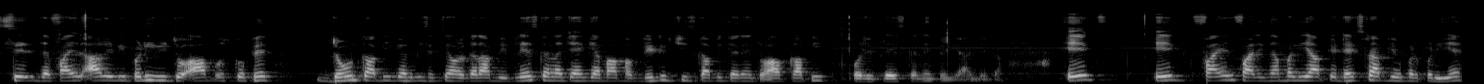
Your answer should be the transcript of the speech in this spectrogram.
से फ़ाइल ऑलरेडी पड़ी हुई तो आप उसको फिर डोंट कॉपी कर भी सकते हैं और अगर आप रिप्लेस करना चाहें कि अब आप अपडेटेड चीज़ कॉपी करें तो आप कॉपी और रिप्लेस कर तो आ जाएगा एक एक फ़ाइल फॉर एग्जांपल ये आपके डेस्कटॉप के ऊपर पड़ी है।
